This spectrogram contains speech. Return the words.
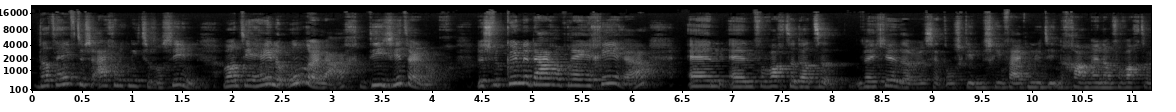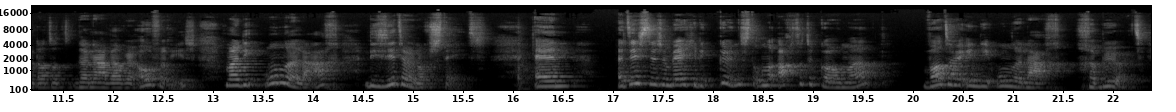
dat heeft dus eigenlijk niet zoveel zin. Want die hele onderlaag, die zit er nog. Dus we kunnen daarop reageren. En, en verwachten dat, weet je, we zetten ons kind misschien vijf minuten in de gang en dan verwachten we dat het daarna wel weer over is. Maar die onderlaag, die zit er nog steeds. En het is dus een beetje de kunst om erachter te komen wat er in die onderlaag gebeurt.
